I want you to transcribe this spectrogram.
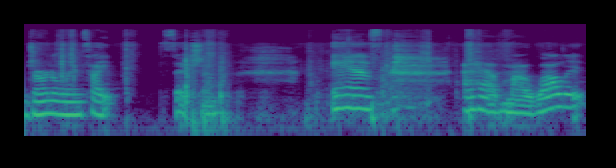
journaling type section. And I have my wallet.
